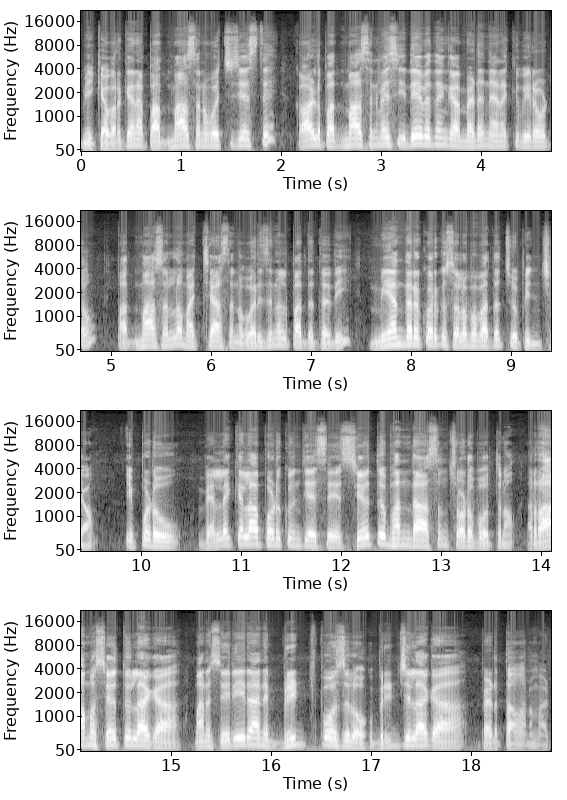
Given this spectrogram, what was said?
మీకు ఎవరికైనా పద్మాసనం వచ్చి చేస్తే కాళ్ళు పద్మాసనం వేసి ఇదే విధంగా మెడను వెనక్కి విరవటం పద్మాసనంలో మత్స్యాసనం ఒరిజినల్ పద్ధతి అది మీ అందరి కొరకు సులభ పద్ధతి చూపించాం. ఇప్పుడు వెల్లకిలా పడుకుని చేసే సేతుబంధాసం చూడబోతున్నాం. రామసేతులాగా మన శరీరాన్ని బ్రిడ్జ్ పోజులో ఒక బ్రిడ్జ్ లాగా పెడతాం అనమాట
